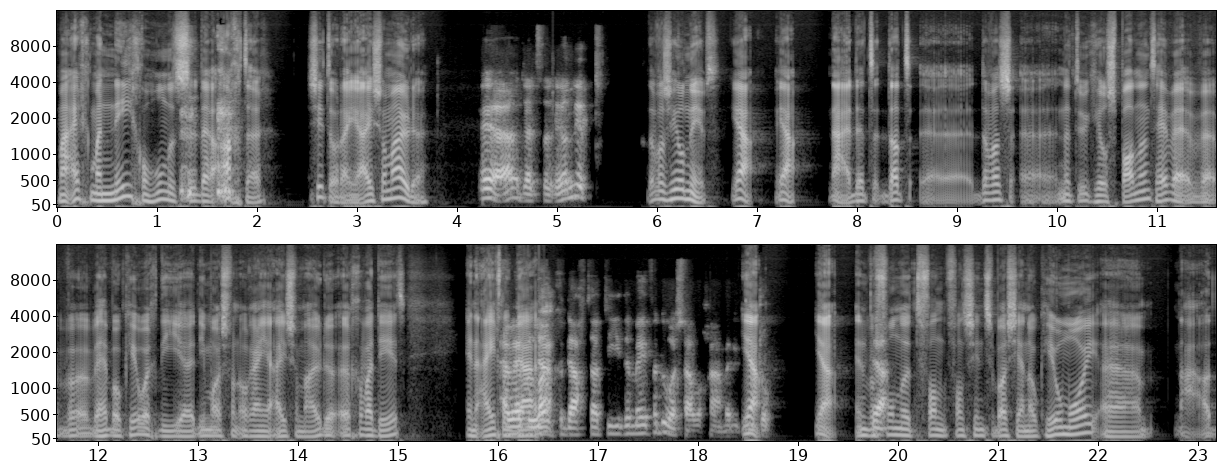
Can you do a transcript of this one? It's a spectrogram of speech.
Maar eigenlijk maar 900ste daarachter zit Oranje IJsselmuiden. Ja, dat was heel nipt. Dat was heel nipt. Ja, ja. Nou, dat, dat, eh, dat was eh, natuurlijk heel spannend. Hè. We, we, we, we hebben ook heel erg die, eh, die mars van Oranje IJsselmuiden gewaardeerd. En En we eigenlijk hebben daar, lang gedacht dat die ermee vandoor zouden gaan bij de Ja. titel. ja, en we Ja. vonden het van, van Sint Sebastian ook heel mooi. Nou,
